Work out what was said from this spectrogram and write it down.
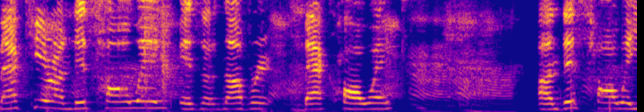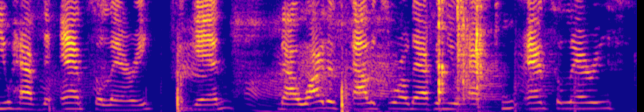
Back here on this hallway is another back hallway. On this hallway, you have the ancillary again. Now, why does Alex World Avenue have two ancillaries?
